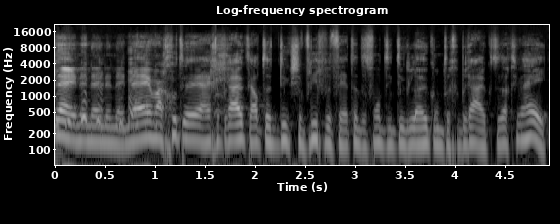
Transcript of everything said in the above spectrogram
Nee, nee, nee, nee. nee, nee maar goed, uh, hij gebruikte had natuurlijk zijn vliegbuffet en dat vond hij natuurlijk leuk om te gebruiken. Toen dacht hij, hé, hey,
